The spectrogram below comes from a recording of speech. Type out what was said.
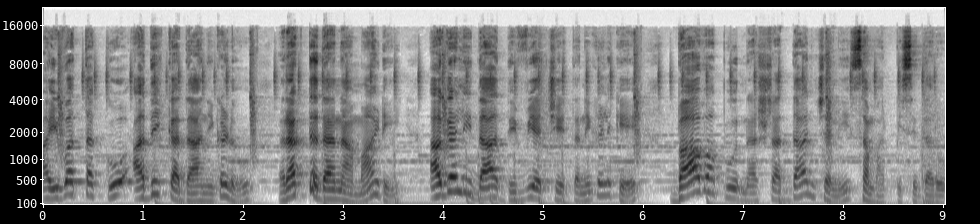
ಐವತ್ತಕ್ಕೂ ಅಧಿಕ ದಾನಿಗಳು ರಕ್ತದಾನ ಮಾಡಿ ಅಗಲಿದ ದಿವ್ಯ ಚೇತನಿಗಳಿಗೆ ಭಾವಪೂರ್ಣ ಶ್ರದ್ಧಾಂಜಲಿ ಸಮರ್ಪಿಸಿದರು.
